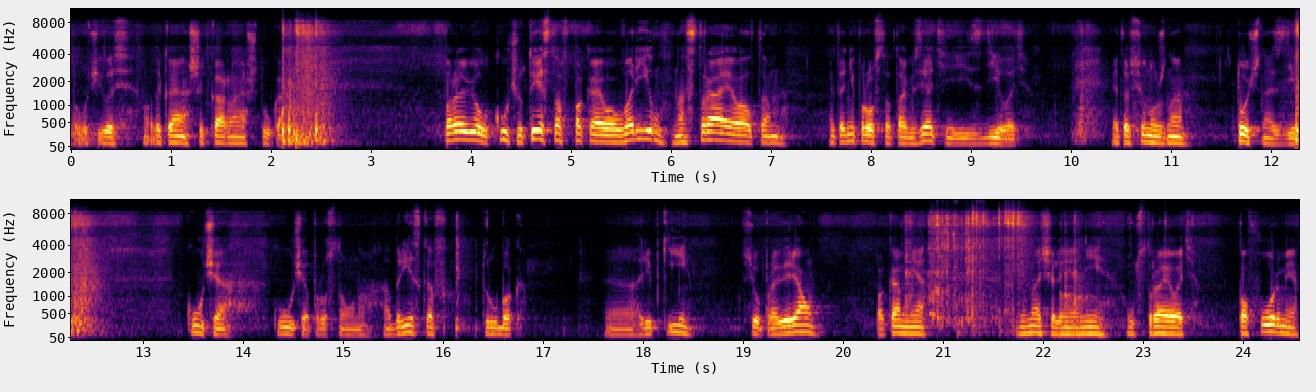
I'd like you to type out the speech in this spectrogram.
Получилась вот такая шикарная штука. Провел кучу тестов, пока его варил, настраивал там. Это не просто так взять и сделать. Это все нужно точно сделать. Куча, куча просто он обрезков, трубок, э, грибки. Все проверял пока меня не начали они устраивать по форме,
